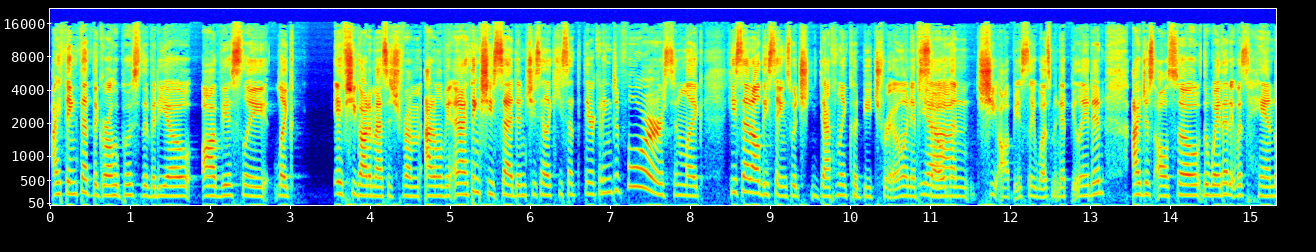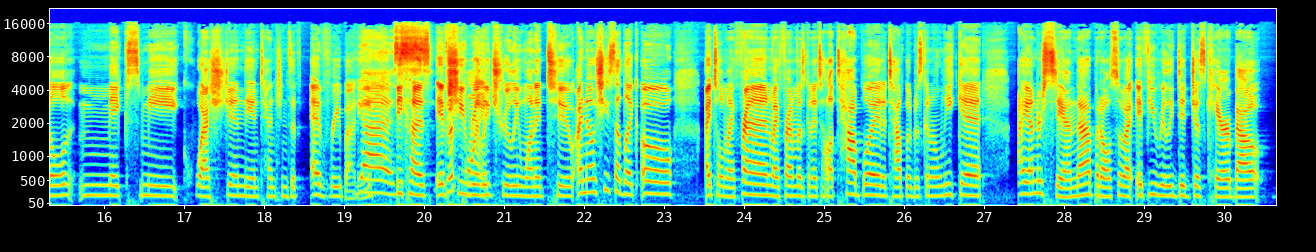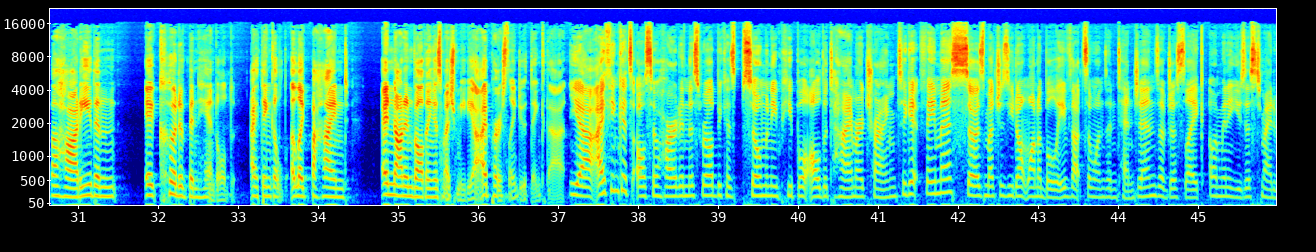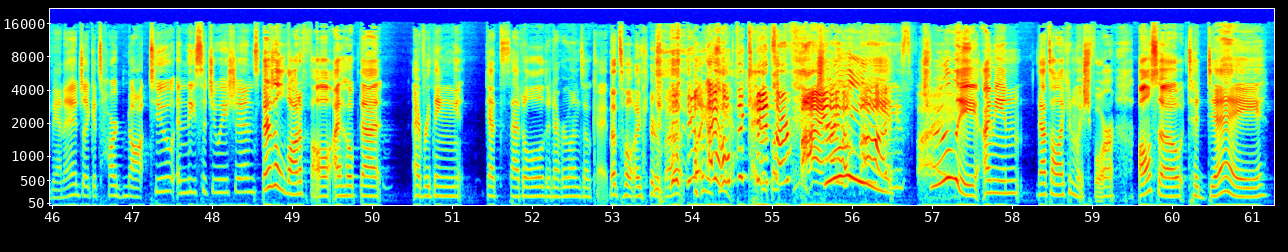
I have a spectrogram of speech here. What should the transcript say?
I think that the girl who posted the video obviously, like, if she got a message from Adam Levine. And I think she said, didn't she say like he said that they were getting divorced and like he said all these things, which definitely could be true. And if Yeah. so, then she obviously was manipulated. I just also the way that it was handled makes me question the intentions of everybody. Yes. Because if Good she point. really truly wanted to, I know she said like, oh, I told my friend, my friend was going to tell a tabloid, a tabloid was going to leak it. I understand that, but also if you really did just care about Behati, then it could have been handled. I think like behind and not involving as much media. I personally do think that. Yeah, I think it's also hard in this world because so many people all the time are trying to get famous. So as much as you don't want to believe that someone's intentions of just like, oh, I'm going to use this to my advantage, like it's hard not to in these situations. There's a lot of fault. I hope that everything gets settled and everyone's okay. That's all I care about. like, I hope the kids like, are fine. I hope Truly, Behati's fine. truly. I mean, that's all I can wish for. Also, today,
